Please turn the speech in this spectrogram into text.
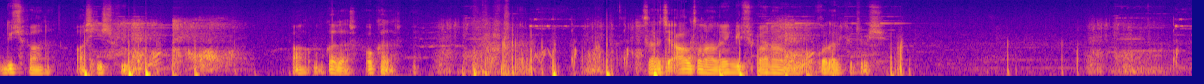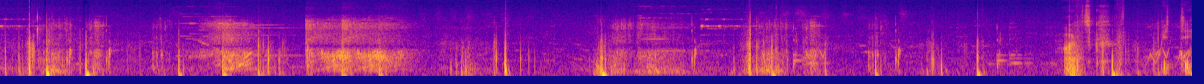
güç puanı. Başka hiçbir şey. Aa, bu kadar o kadar. Sadece altın alıyorsun güç puanı alıyorsun. O kadar kötü bir şey. Artık bitti.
